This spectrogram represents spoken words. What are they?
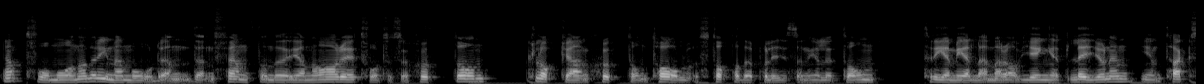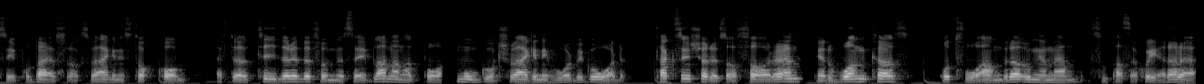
Knappt två månader innan morden den 15 januari 2017 klockan 17.12 stoppade polisen enligt dem tre medlemmar av gänget Lejonen i en taxi på Bergslagsvägen i Stockholm efter att tidigare befunnit sig bland annat på Mogårdsvägen i Vårby gård. Taxin kördes av föraren med OneCuz och två andra unga män som passagerare.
